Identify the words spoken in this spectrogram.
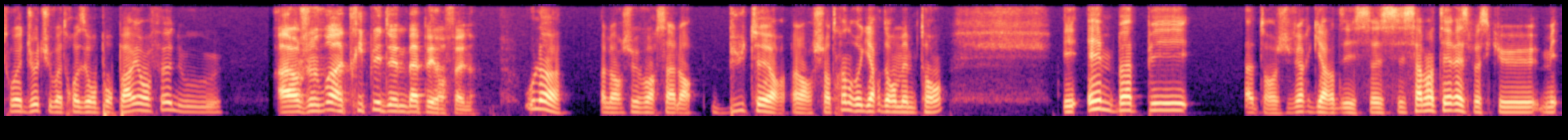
toi, Joe, tu vois 3-0 pour Paris en fun ou? Alors je vois un triplé de Mbappé en fun. Oula. Alors, je vais voir ça. Alors, buteur. Alors, je suis en train de regarder en même temps. Et Mbappé. Attends, je vais regarder. Ça, m'intéresse parce que. Mais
